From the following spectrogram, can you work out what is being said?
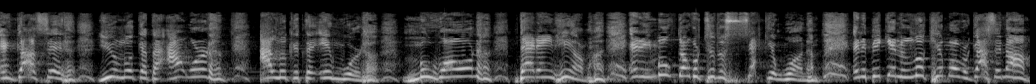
And God said, You look at the outward, I look at the inward. Move on, that ain't him. And he moved over to the second one and he began to look him over. God said, No,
